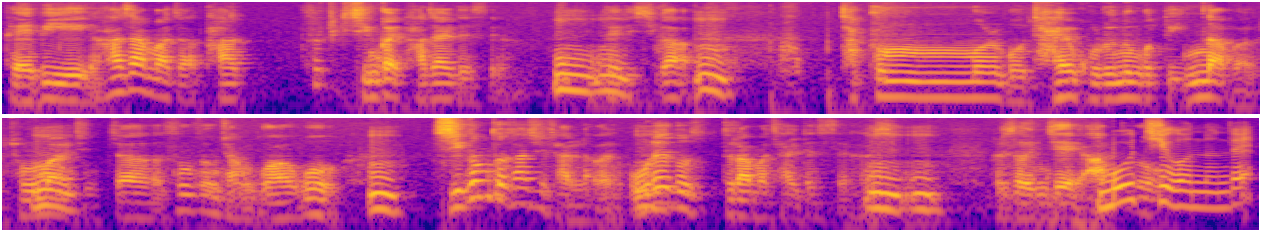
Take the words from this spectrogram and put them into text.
데뷔하자마자 다 솔직히 지금까지 다 잘 됐어요. 응, 김태리 씨가 응. 작품을 뭐 잘 고르는 것도 있나 봐요. 정말 응. 진짜 승승장구하고 응. 지금도 사실 잘 나가요. 올해도 드라마 잘 됐어요. 사실. 그래서 이제 앞으로 뭐 찍었는데?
